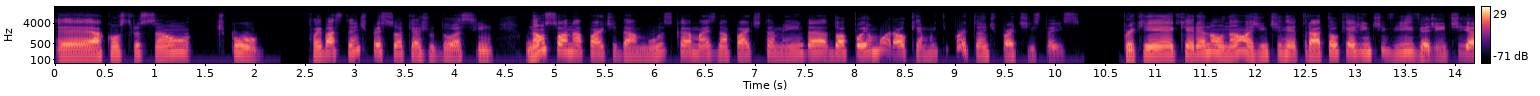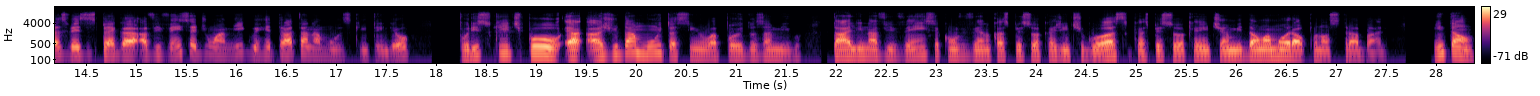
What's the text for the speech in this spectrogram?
é, a construção, tipo, foi bastante pessoa que ajudou, assim, não só na parte da música, mas na parte também da, do apoio moral, que é muito importante para o artista isso. Porque, querendo ou não, a gente retrata o que a gente vive, a gente às vezes pega a vivência de um amigo e retrata na música, entendeu? Por isso que, tipo, ajuda muito, assim, o apoio dos amigos. Tá ali na vivência, convivendo com as pessoas que a gente gosta, com as pessoas que a gente ama e dá uma moral pro nosso trabalho. Então,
